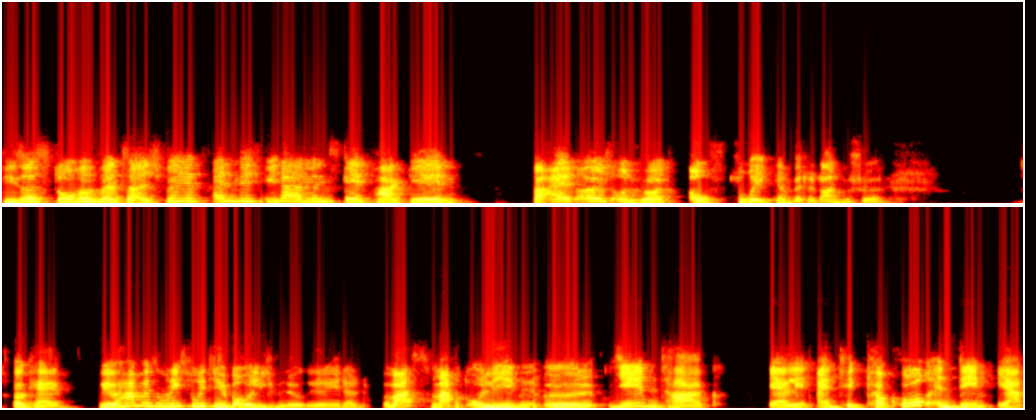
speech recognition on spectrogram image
Dieses doofe Wetter. Ich will jetzt endlich wieder in den Skatepark gehen. Beeilt euch und hört auf zu regnen, bitte. Dankeschön. Okay. Wir haben jetzt noch nicht so richtig über Olivenöl geredet. Was macht Olivenöl jeden Tag? Er lädt einen TikTok hoch, in dem er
